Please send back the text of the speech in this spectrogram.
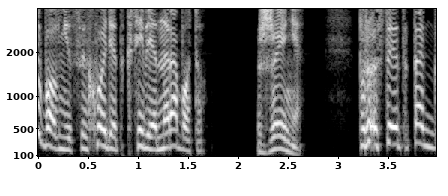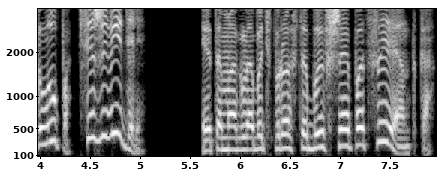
любовницы ходят к тебе на работу?» «Женя, просто это так глупо, все же видели». «Это могла быть просто бывшая пациентка».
